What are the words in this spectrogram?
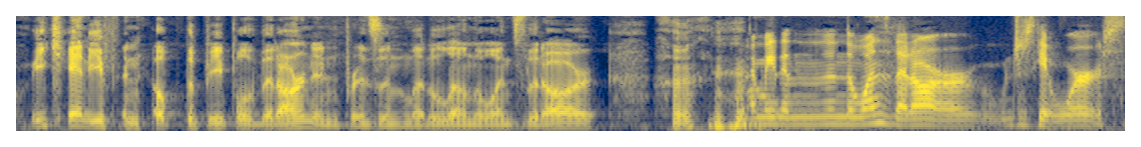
we can't even help the people that aren't in prison, let alone the ones that are. I mean, and then the ones that are just get worse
